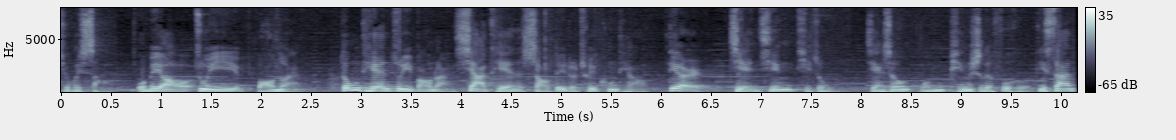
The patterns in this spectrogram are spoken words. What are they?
就会少。我们要注意保暖，冬天注意保暖，夏天少对着吹空调。第二，减轻体重，减轻我们平时的负荷。第三，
